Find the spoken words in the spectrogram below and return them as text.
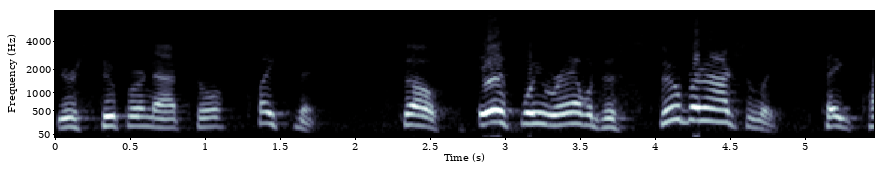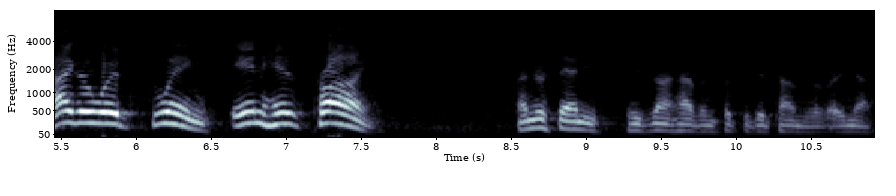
your supernatural placement. So, if we were able to supernaturally take Tiger Woods' swing in his prime, understand he's, he's not having such a good time of it right now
